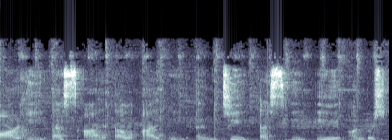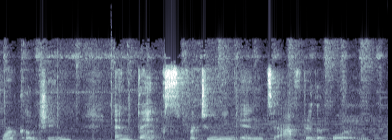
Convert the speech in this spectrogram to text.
R E S I L I E N T S E E underscore coaching. And thanks for tuning in to After the Glory.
